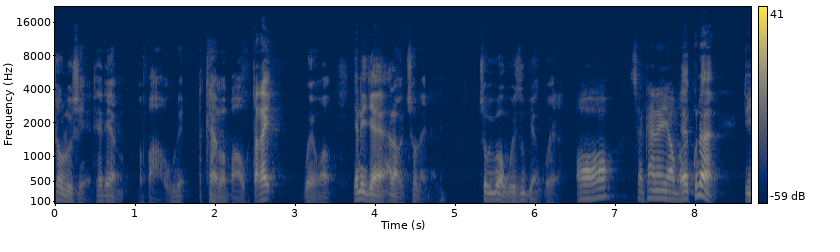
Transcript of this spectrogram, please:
ျုပ်လို့ရှိရင်အထဲထဲကမပါဘူးတဲ့အခန့်မပါဘူးတိုက်ဝင်အောင်ညနေကျရင်အဲ့လောက်ချုပ်လိုက်တာလေချုပ်ပြီးမှဝေစုပြန်ခွဲတာအော်စကန်နဲ့ရောက်မှာအဲခုနဒီ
